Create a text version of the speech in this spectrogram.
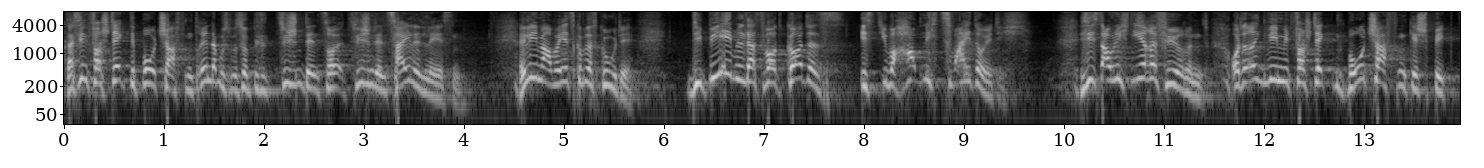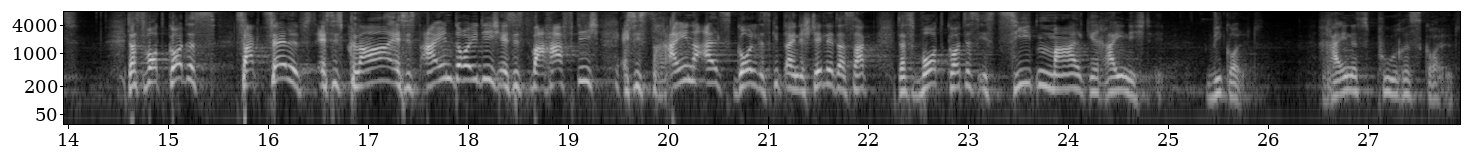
Da sind versteckte Botschaften drin, da muss man so ein bisschen zwischen den, zwischen den Zeilen lesen. Ihr Lieben, aber jetzt kommt das Gute. Die Bibel, das Wort Gottes, ist überhaupt nicht zweideutig. Es ist auch nicht irreführend oder irgendwie mit versteckten Botschaften gespickt. Das Wort Gottes sagt selbst, es ist klar, es ist eindeutig, es ist wahrhaftig, es ist reiner als Gold. Es gibt eine Stelle, da sagt, das Wort Gottes ist siebenmal gereinigt wie Gold. Reines, pures Gold.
